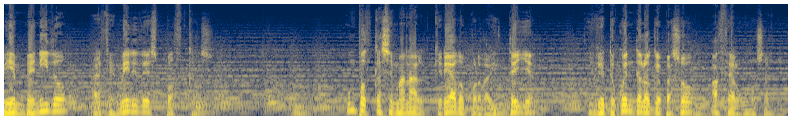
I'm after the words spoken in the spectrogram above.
Bienvenido a Efemérides Podcast, un podcast semanal creado por David Tella y que te cuenta lo que pasó hace algunos años.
